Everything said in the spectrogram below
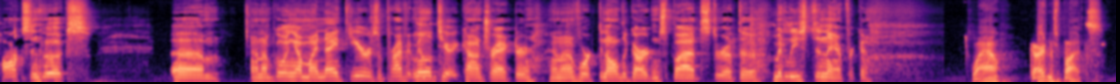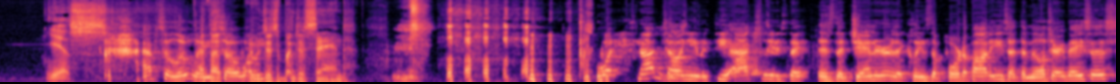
hawks and hooks. Um, and I'm going on my ninth year as a private military contractor, and I've worked in all the garden spots throughout the Middle East and Africa. Wow. Garden spots. Yes. Absolutely. I so it was just a bunch of sand. What he's not telling you is he actually is the is the janitor that cleans the porta potties at the military bases.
